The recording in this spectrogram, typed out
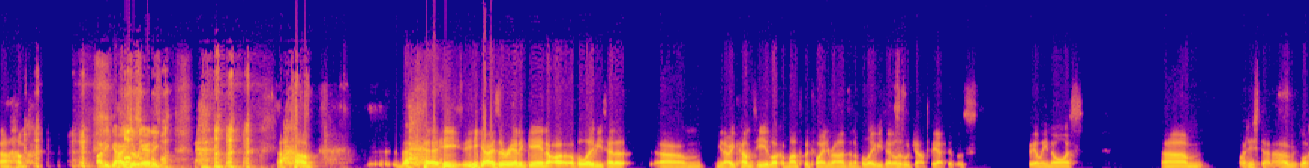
Um, but he goes around. um, he he goes around again. I, I believe he's had a um, you know he comes here like a month between runs, and I believe he's had a little jump out that was fairly nice. Um, I just don't know. Like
